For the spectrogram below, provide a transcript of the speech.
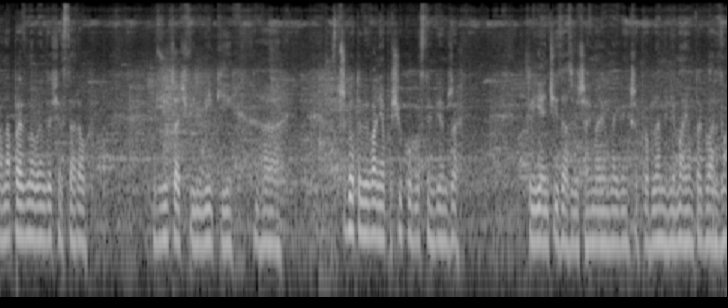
a na pewno będę się starał wrzucać filmiki e, z przygotowywania posiłków, bo z tym wiem, że klienci zazwyczaj mają największe problemy, nie mają tak bardzo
